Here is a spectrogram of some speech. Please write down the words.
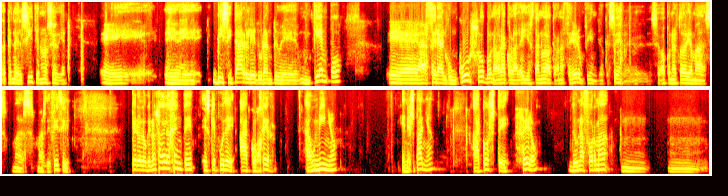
depende del sitio, no lo sé bien, eh, eh, visitarle durante un tiempo, hacer algún curso. Bueno, ahora con la ley esta nueva que van a hacer, en fin, yo qué sé, se va a poner todavía más, más, más difícil. Pero lo que no sabe la gente es que puede acoger a un niño en España a coste cero de una forma mm, mm,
